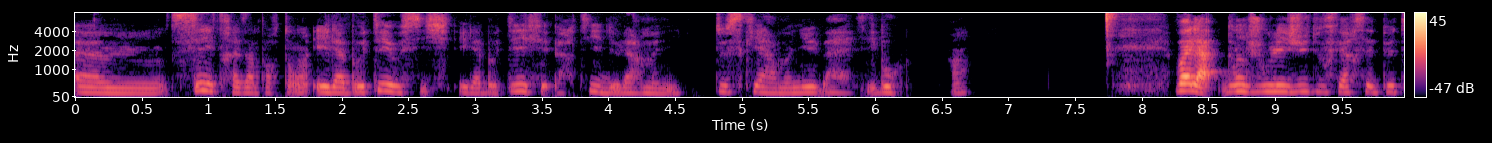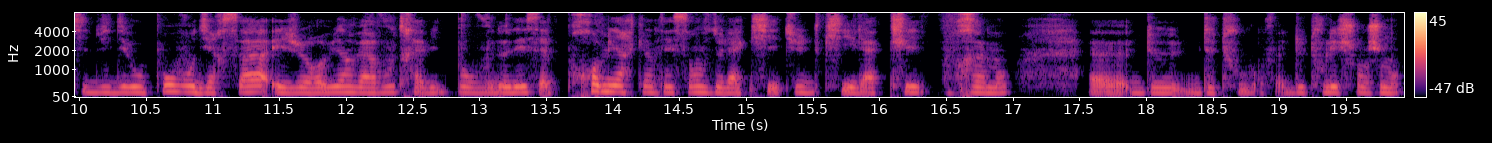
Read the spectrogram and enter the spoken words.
Euh, c'est très important. Et la beauté aussi. Et la beauté fait partie de l'harmonie. Tout ce qui est harmonieux, bah, c'est beau. Voilà, donc je voulais juste vous faire cette petite vidéo pour vous dire ça. Et je reviens vers vous très vite pour vous donner cette première quintessence de la quiétude qui est la clé vraiment euh, de, de tout, en fait, de tous les changements.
